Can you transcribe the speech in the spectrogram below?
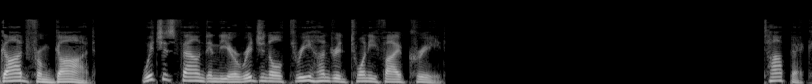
God from God, which is found in the original 325 Creed. Topic.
